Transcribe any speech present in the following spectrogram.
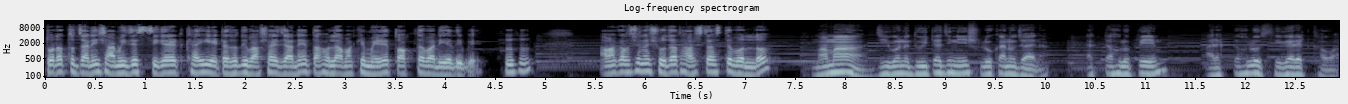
তোরা তো জানিস আমি যে সিগারেট খাই এটা যদি বাসায় জানে তাহলে আমাকে মেরে তক্তা বানিয়ে দিবে। হুম। আমার কথা শুনে সুজাত হাসতে হাসতে বলল মামা জীবনে দুইটা জিনিস লুকানো যায় না। একটা হলো প্রেম আর একটা হলো সিগারেট খাওয়া।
